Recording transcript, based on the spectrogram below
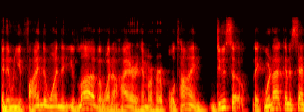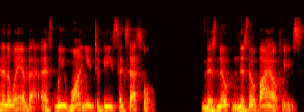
And then when you find the one that you love and want to hire him or her full time do so. Like we're not going to stand in the way of that. That's- we want you to be successful there's no there's no buyout fees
